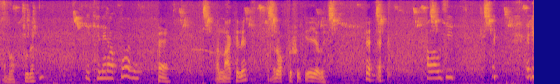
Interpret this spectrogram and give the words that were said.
আর রক্ত দেখো। খেলে রক্ত হবে? হ্যাঁ। আর না খেলে রক্ত শুকিয়ে যাবে। খাওয়া উচিত। এই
